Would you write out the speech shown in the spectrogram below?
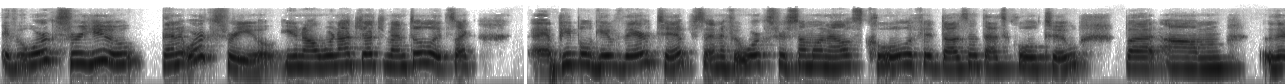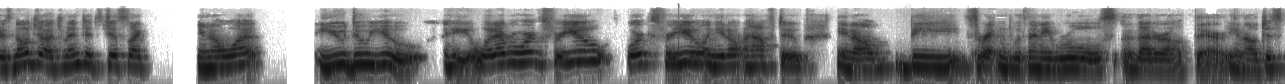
if it works for you, then it works for you. You know, we're not judgmental. It's like uh, people give their tips and if it works for someone else cool. If it doesn't that's cool too. But um there's no judgment. It's just like you know what? You do you. Whatever works for you works for you and you don't have to you know be threatened with any rules that are out there. You know just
